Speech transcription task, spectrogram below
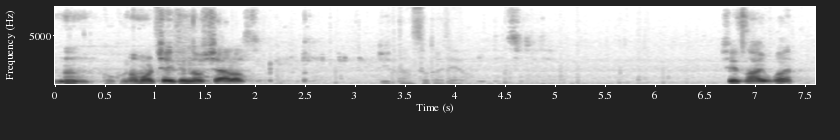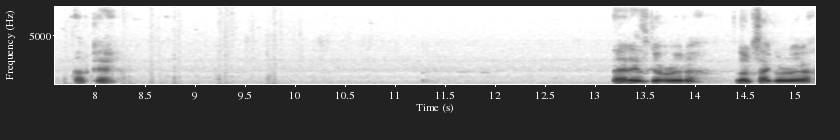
Mm. No more chasing those shadows. She's like, what? Okay. That is Garuda. Looks like Garuda.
